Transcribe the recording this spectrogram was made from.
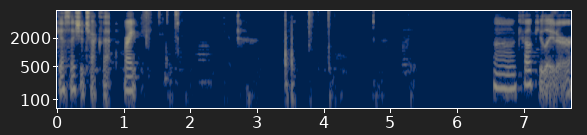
Guess I should check that, right? Uh, calculator.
